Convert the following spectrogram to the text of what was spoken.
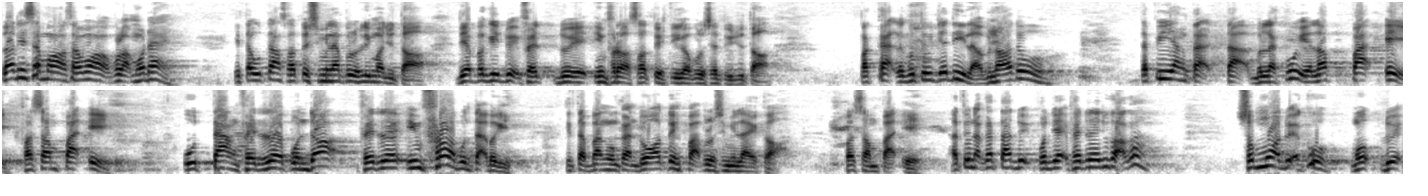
Lah ni sama, sama pula modal. Kita hutang 195 juta. Dia bagi duit duit infra 131 juta. Pakat lagu tu jadilah benar tu. Tapi yang tak tak berlaku ialah part A, fasa 4A. Utang federal pun tak, federal infra pun tak bagi. Kita bangunkan 249 ekar. Fasa 4A. Itu nak kata duit projek federal juga ke? Semua duit aku, duit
